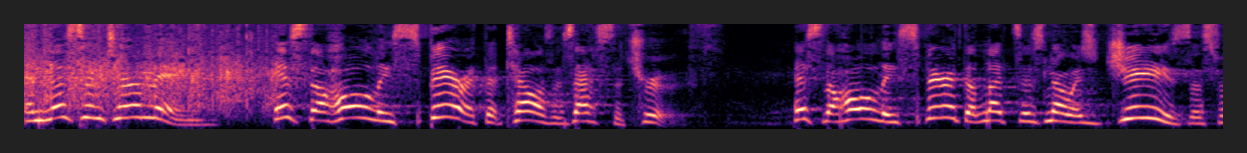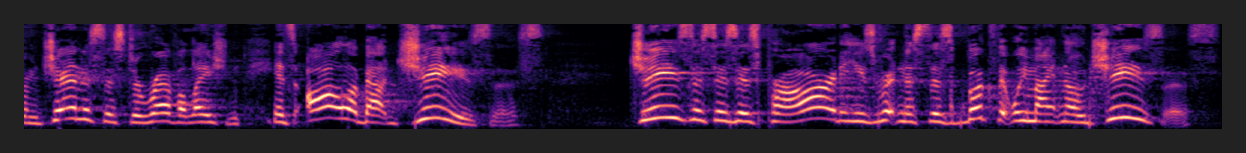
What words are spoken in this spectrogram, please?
And listen to me. It's the Holy Spirit that tells us that's the truth. It's the Holy Spirit that lets us know it's Jesus from Genesis to Revelation. It's all about Jesus. Jesus is his priority. He's written us this book that we might know Jesus.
